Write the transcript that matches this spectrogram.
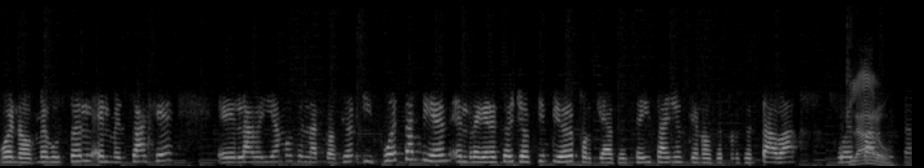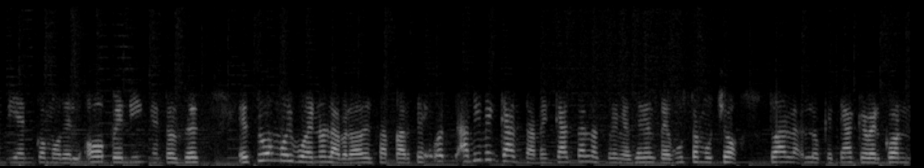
bueno, me gustó el, el mensaje, eh, la veíamos en la actuación y fue también el regreso de Justin Bieber porque hace seis años que no se presentaba, fue Claro. parte también como del opening, entonces estuvo muy bueno la verdad esa parte. A mí me encanta, me encantan las premiaciones, me gusta mucho todo lo que tenga que ver con,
